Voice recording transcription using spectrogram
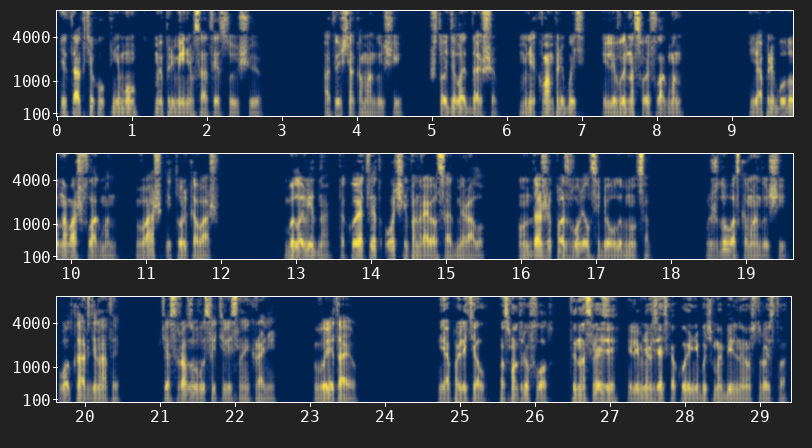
и тактику к нему мы применим соответствующую». «Отлично, командующий. Что делать дальше? Мне к вам прибыть, или вы на свой флагман?» «Я прибуду на ваш флагман. Ваш и только ваш. Было видно, такой ответ очень понравился адмиралу. Он даже позволил себе улыбнуться. «Жду вас, командующий. Вот координаты». Те сразу высветились на экране. «Вылетаю». «Я полетел. Посмотрю флот. Ты на связи или мне взять какое-нибудь мобильное устройство?»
